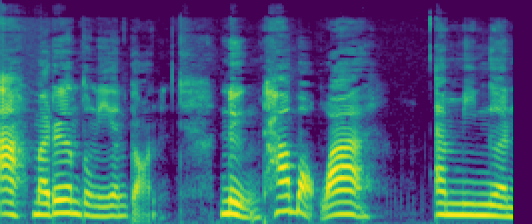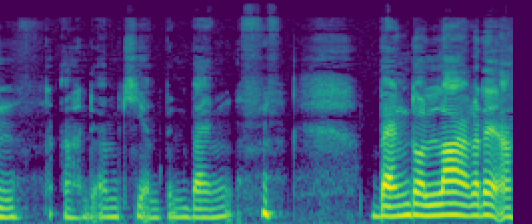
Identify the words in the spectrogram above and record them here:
อะมาเริ่มตรงนี้กันก่อนหนึ่งถ้าบอกว่าแอมมีเงินอะเดี๋ยวแอมเขียนเป็นแบงค์แบงค์ดอลลาร์ก็ได้อะ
